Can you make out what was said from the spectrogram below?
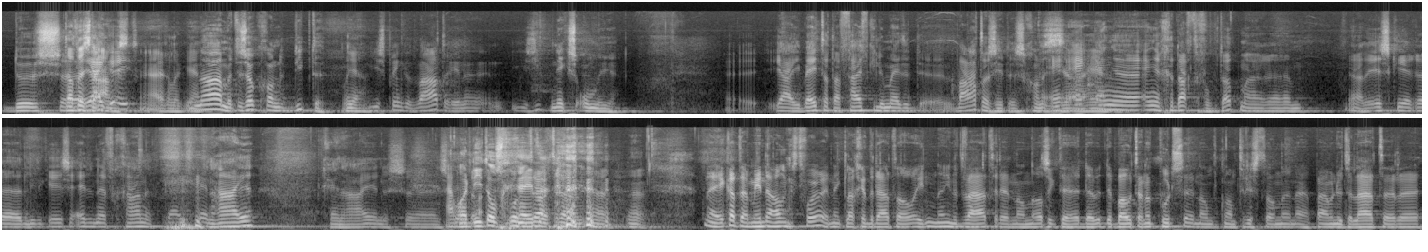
dus, dat is de ja, angst, eigenlijk. Ja. Nou, maar het is ook gewoon de diepte. Ja. Je springt het water in en je ziet niks onder je. Eh, ja, je weet dat daar vijf kilometer eh, water zit. Dus gewoon een enge, enge gedachte vond ik dat. Maar ehm, ja, de eerste keer uh, liet ik eerst Eden even gaan, even kijken en haaien. Geen haaien, dus... Hij wordt niet opgegeten. ja, ja. Nee, ik had daar minder angst voor. En ik lag inderdaad al in, in het water. En dan was ik de, de, de boot aan het poetsen. En dan kwam Tristan nou, een paar minuten later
